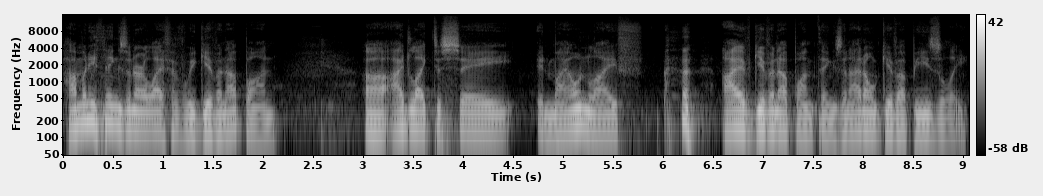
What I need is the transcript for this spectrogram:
How many things in our life have we given up on? Uh, I'd like to say in my own life, I have given up on things and I don't give up easily.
